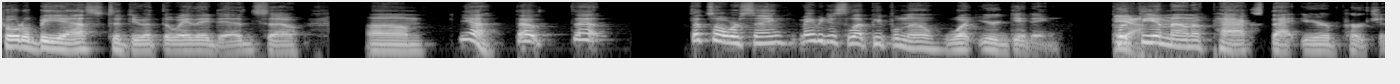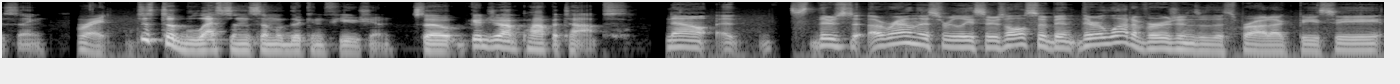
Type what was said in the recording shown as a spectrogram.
total BS to do it the way they did. So, um, yeah, that that that's all we're saying. Maybe just let people know what you're getting. Put Yeah. the amount of packs that you're purchasing, right. just to lessen some of the confusion. So, good job, Papa Topps. Now, uh, there's around this release. There's also been there are a lot of versions of this product. BC.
